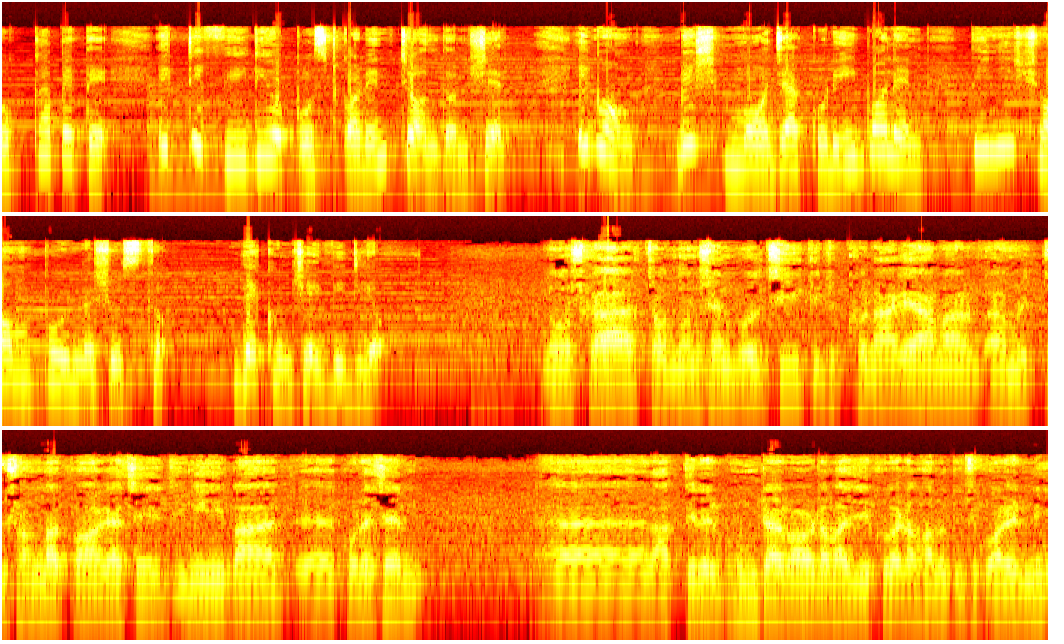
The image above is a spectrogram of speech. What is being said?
রক্ষা পেতে একটি ভিডিও পোস্ট করেন চন্দন সেন এবং বেশ মজা করেই বলেন তিনি সম্পূর্ণ সুস্থ। দেখুন সেই ভিডিও। নমস্কার চন্দন সেন বলছি। কিছুক্ষণ আগে আমার মৃত্যু সংবাদ পাওয়া গেছে। যিনি বা করেছেন আহ, রাত্রিরের ঘুমটার বারোটা বাজিয়ে খুব একটা ভালো কিছু করেননি।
